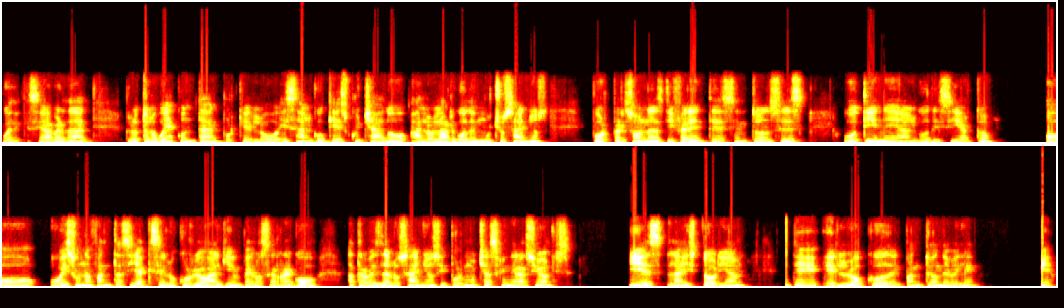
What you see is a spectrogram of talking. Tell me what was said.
puede que sea verdad, pero te lo voy a contar porque lo, es algo que he escuchado a lo largo de muchos años por personas diferentes. Entonces, o tiene algo de cierto o, o es una fantasía que se le ocurrió a alguien pero se regó a través de los años y por muchas generaciones. Y es la historia de El Loco del Panteón de Belén. Bien,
